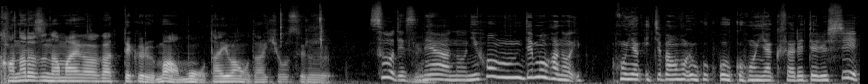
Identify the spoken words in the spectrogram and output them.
必ず名前が上がってくるまあもう台湾を代表するそうですね。あの日本でもあの翻訳一番多く多く翻訳されてるし、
